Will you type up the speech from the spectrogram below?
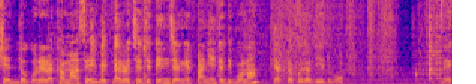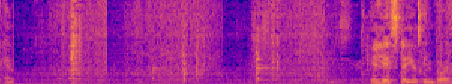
সেদ্ধ করে রাখা মাছ এই রয়েছে যে তেনজাঙের পানি, এটা দিব না একটা করে দিয়ে দেবো। দেখেন। এই লেসটাইও কিনতে হয়।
